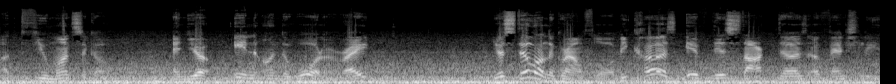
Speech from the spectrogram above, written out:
a few months ago, and you're in underwater, right? You're still on the ground floor because if this stock does eventually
